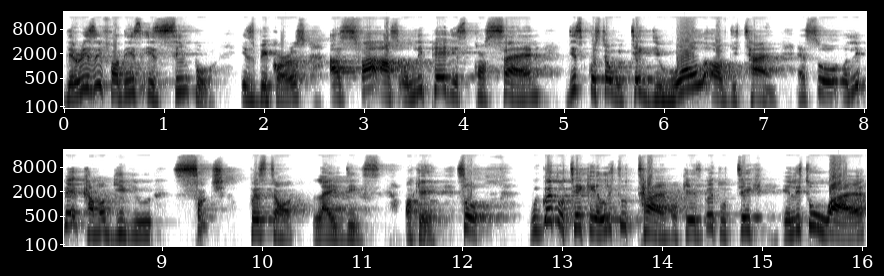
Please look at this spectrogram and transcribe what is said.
The reason for this is simple. Is because as far as Olympiad is concerned, this question will take the whole of the time. And so Olympiad cannot give you such question like this. Okay, so we're going to take a little time, okay? It's going to take a little while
